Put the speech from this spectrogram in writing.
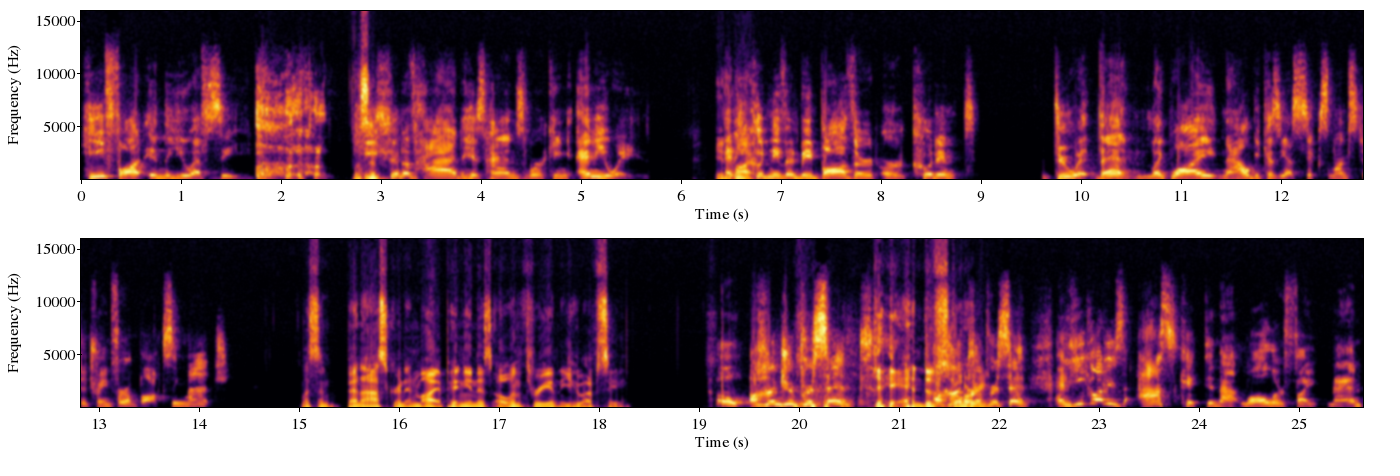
he fought in the UFC. Listen, he should have had his hands working anyways. and my he couldn't even be bothered or couldn't do it then. Like, why now? Because he has six months to train for a boxing match? listen, Ben Askren, in my opinion, is 0 3 in the UFC. Oh, a hundred percent. Okay, end of A hundred story. percent. And he got his ass kicked in that Lawler fight, man.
